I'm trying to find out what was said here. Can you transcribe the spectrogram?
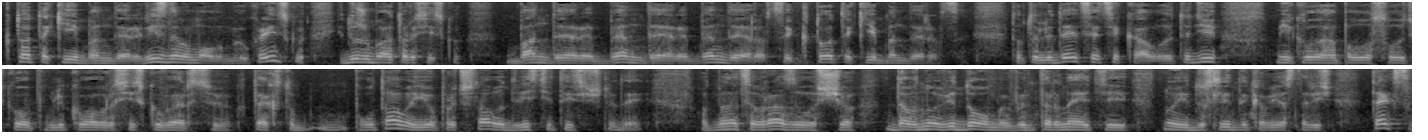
хто такі бандери різними мовами українською і дуже багато російською. Бандери, бендери, бендеровці, хто такі бандеровці. Тобто людей це цікаво. І тоді мій колега Павло Солодько опублікував російську версію тексту Полтави, його прочитало 200 тисяч людей. От мене це вразило, що давно відомий в інтернеті, ну і дослідникам, ясна річ, текст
